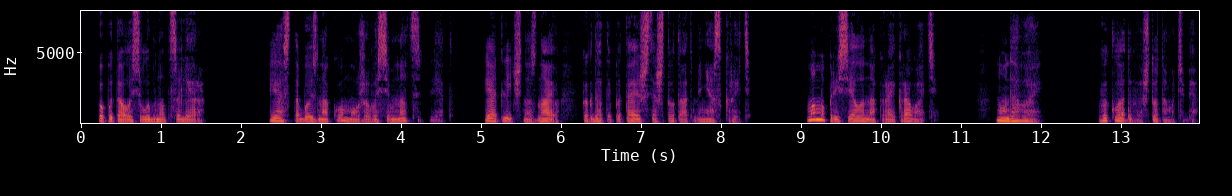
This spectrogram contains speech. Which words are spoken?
— попыталась улыбнуться Лера. «Я с тобой знакома уже восемнадцать лет. Я отлично знаю, когда ты пытаешься что-то от меня скрыть». Мама присела на край кровати. «Ну, давай, выкладывай, что там у тебя?»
